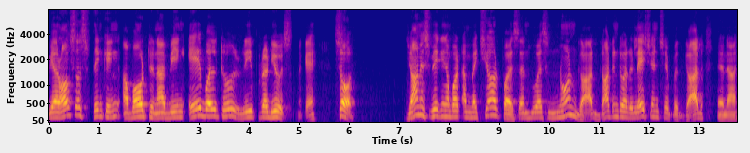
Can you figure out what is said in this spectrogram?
we are also thinking about you know, being able to reproduce. Okay, so John is speaking about a mature person who has known God, got into a relationship with God, in an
